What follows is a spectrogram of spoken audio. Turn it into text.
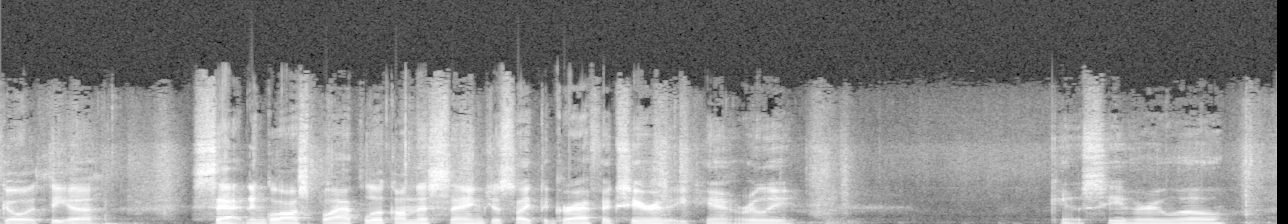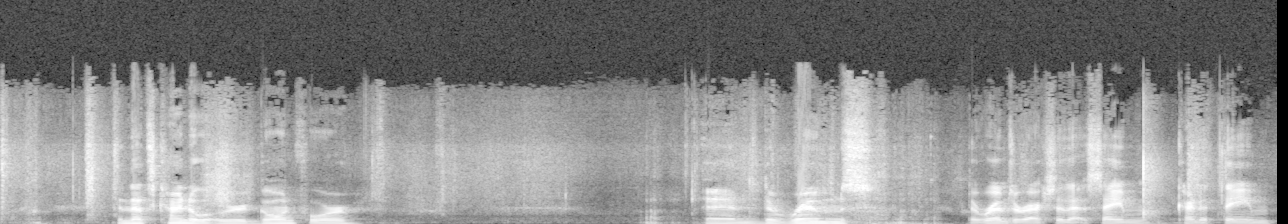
go with the uh, satin and gloss black look on this thing, just like the graphics here that you can't really can't see very well. And that's kind of what we were going for. And the rims, the rims are actually that same kind of theme.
